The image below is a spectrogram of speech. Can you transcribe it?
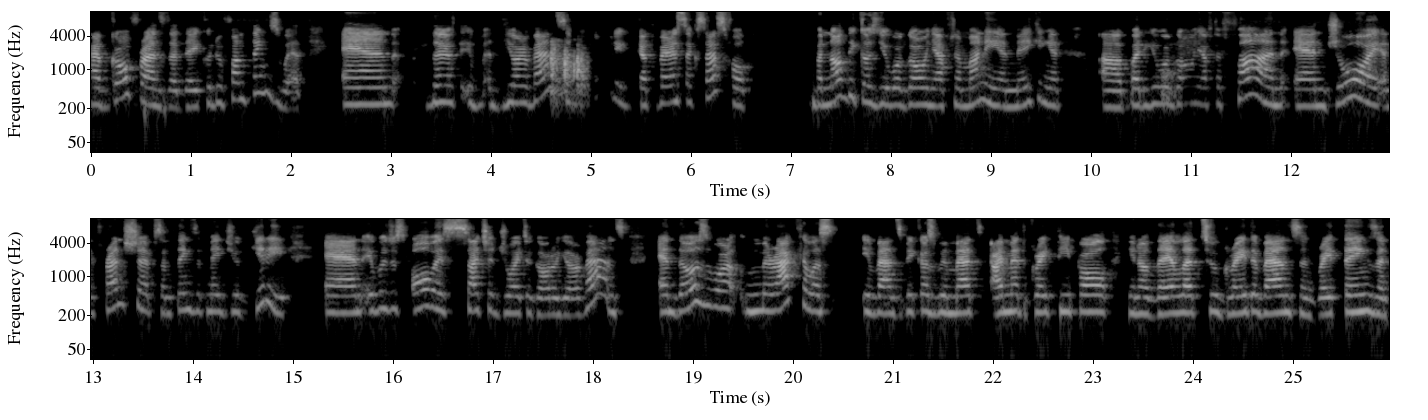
have girlfriends that they could do fun things with. And the your events got very successful, but not because you were going after money and making it, uh, but you were going after fun and joy and friendships and things that made you giddy. And it was just always such a joy to go to your events. And those were miraculous events because we met i met great people you know they led to great events and great things. And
